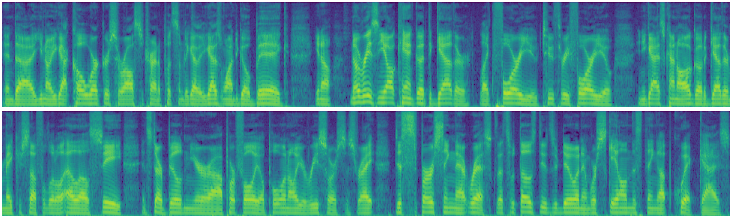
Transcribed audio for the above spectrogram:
and uh, you know you got coworkers who are also trying to put some together you guys wanted to go big you know no reason y'all can't go together like four of you two three four of you and you guys kind of all go together make yourself a little llc and start building your uh, portfolio pulling all your resources right? Dispersing that risk. That's what those dudes are doing and we're scaling this thing up quick guys.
